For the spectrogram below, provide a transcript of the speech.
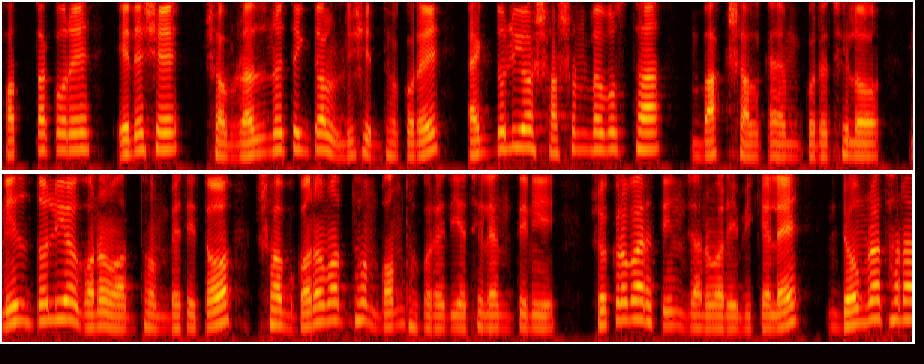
হত্যা করে এদেশে সব রাজনৈতিক দল নিষিদ্ধ করে একদলীয় শাসন ব্যবস্থা বাকশাল কায়েম করেছিল। নিজ দলীয় গণমাধ্যম ব্যতীত সব গণমাধ্যম বন্ধ করে দিয়েছিলেন তিনি। শুক্রবার তিন জানুয়ারি বিকেলে ডোমরা থানা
